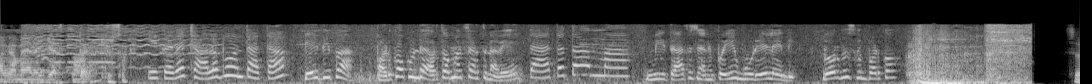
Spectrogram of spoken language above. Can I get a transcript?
బాగా మేనేజ్ సార్ ఈ కథ చాలా బాగుంది తాత. ఏ దీప పడుకోకుండా ఎవరితో మాట్లాడుతున్నావే తాతతో అమ్మా. మీ తాత చనిపోయి మూడేళ్ళైంది. నోరు మూసుకుని పడుకో. So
